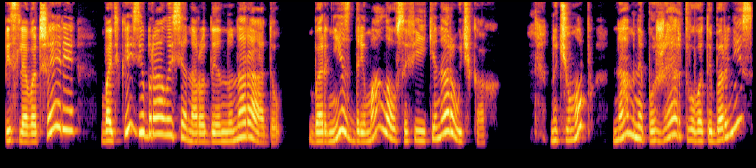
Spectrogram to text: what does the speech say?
Після вечері батьки зібралися на родинну нараду. Берніс дрімала у Софійки на ручках. Ну чому б нам не пожертвувати Берніс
